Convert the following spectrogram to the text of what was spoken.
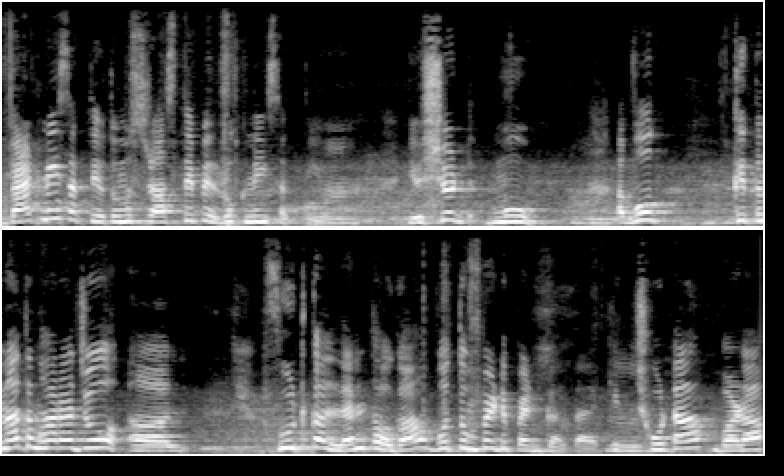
बैठ नहीं सकती हो तुम उस रास्ते पे रुक नहीं सकती हो। हम्म, यू शुड मूव अब वो कितना तुम्हारा जो फूट का लेंथ होगा वो तुम पे डिपेंड करता है कि छोटा बड़ा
